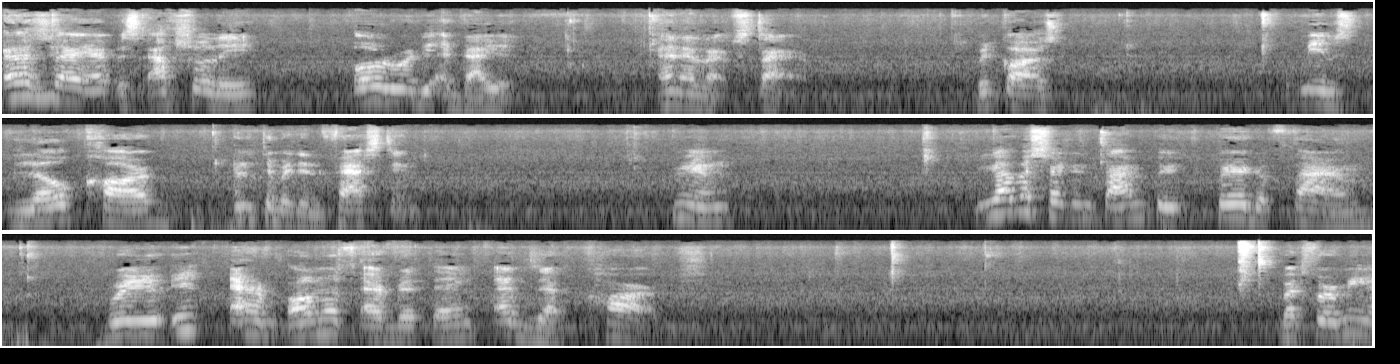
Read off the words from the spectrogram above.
LCIF is actually already a diet and a lifestyle because it means low carb intermittent fasting. Meaning, you have a certain time period of time where you eat almost everything except carbs. But for me,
